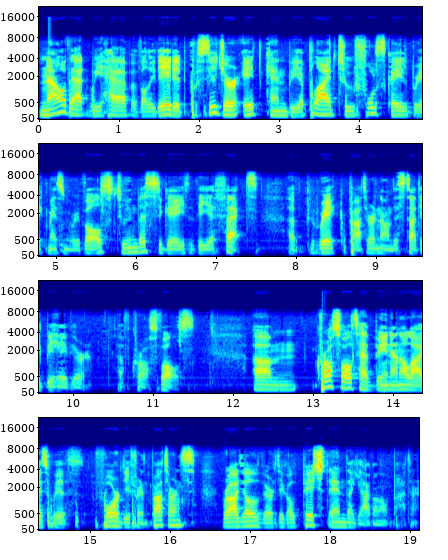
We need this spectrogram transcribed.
Now that we have a validated procedure, it can be applied to full-scale brick masonry vaults to investigate the effects of brick pattern on the static behavior of cross vaults. Um, cross vaults have been analyzed with four different patterns, radial, vertical, pitched, and diagonal pattern.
